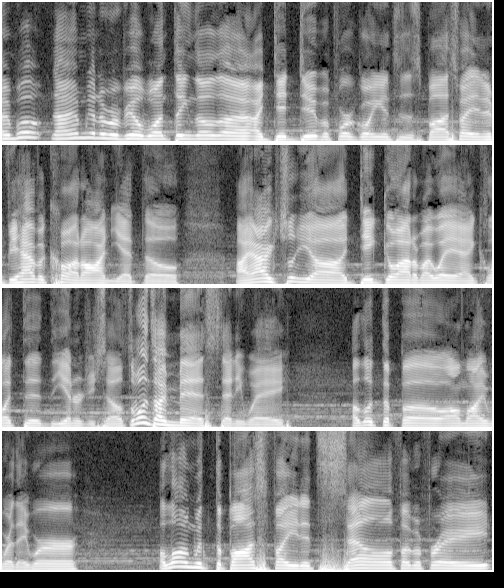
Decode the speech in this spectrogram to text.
I will, now I'm going to reveal one thing, though, that I did do before going into this boss fight. And if you haven't caught on yet, though, I actually uh, did go out of my way and collected the energy cells. The ones I missed, anyway. I looked up uh, online where they were. Along with the boss fight itself, I'm afraid.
